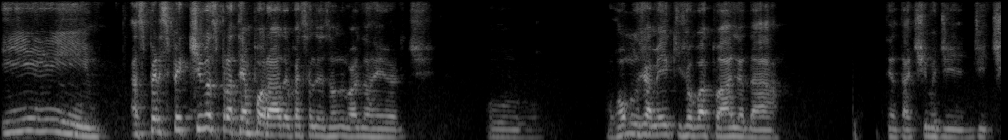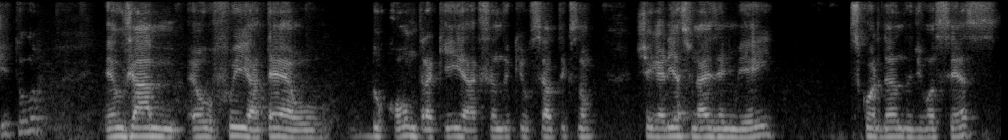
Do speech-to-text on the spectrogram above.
E as perspectivas para a temporada com essa lesão do Gordon Hayward? O, o Romulo já meio que jogou a toalha da tentativa de, de título. Eu já eu fui até o do contra aqui, achando que o Celtics não chegaria às finais da NBA, discordando de vocês.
